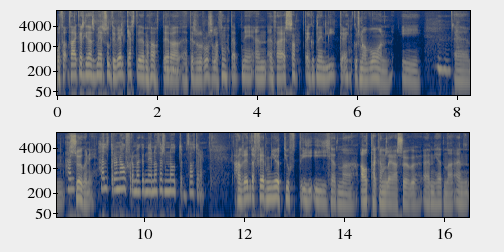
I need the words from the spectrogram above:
Og þa það er kannski það sem er svolítið vel gert við þennan þátt er að mm þetta er svo rosalega þungt efni en, en það er samt einhvern veginn líka einhver svona von í mm -hmm. um, Held, sögunni. Heldur hann áfram einhvern veginn á þessum nótum þátturinn? Hann reyndar fer mjög djúft í, í hérna, átakanlega sögu en, hérna, en,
